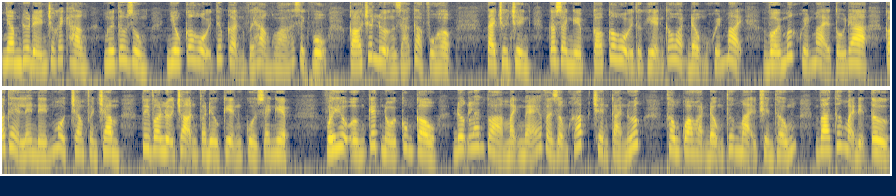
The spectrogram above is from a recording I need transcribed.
nhằm đưa đến cho khách hàng, người tiêu dùng nhiều cơ hội tiếp cận với hàng hóa, dịch vụ có chất lượng giá cả phù hợp – Tại chương trình, các doanh nghiệp có cơ hội thực hiện các hoạt động khuyến mại với mức khuyến mại tối đa có thể lên đến 100% tùy vào lựa chọn và điều kiện của doanh nghiệp với hiệu ứng kết nối cung cầu được lan tỏa mạnh mẽ và rộng khắp trên cả nước thông qua hoạt động thương mại truyền thống và thương mại điện tử.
